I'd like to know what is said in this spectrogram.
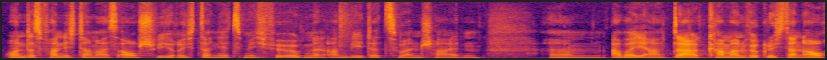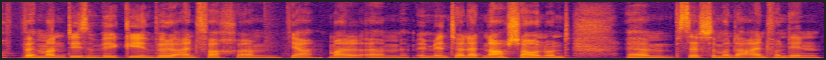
Und das fand ich damals auch schwierig, dann jetzt mich für irgendeinen Anbieter zu entscheiden. Ähm, aber ja, da kann man wirklich dann auch, wenn man diesen Weg gehen will, einfach ähm, ja, mal ähm, im Internet nachschauen. Und ähm, selbst wenn man da einen von den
